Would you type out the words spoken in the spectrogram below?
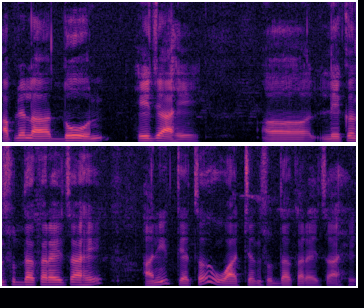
आपल्याला दोन हे जे आहे लेखनसुद्धा करायचं आहे आणि त्याचं वाचनसुद्धा करायचं आहे.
